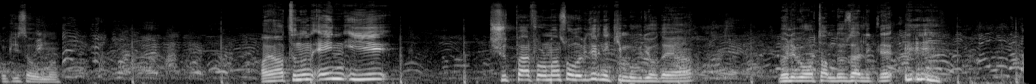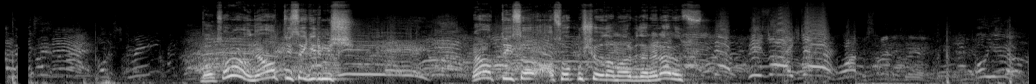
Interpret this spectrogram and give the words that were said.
Çok iyi savunma. Hayatının en iyi şut performansı olabilir Nick'in bu videoda ya. Böyle bir ortamda özellikle. Baksana ne attıysa girmiş. Ne attıysa sokmuş şu adam harbiden helal olsun. Yeah.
